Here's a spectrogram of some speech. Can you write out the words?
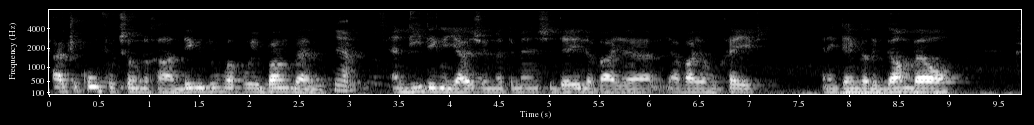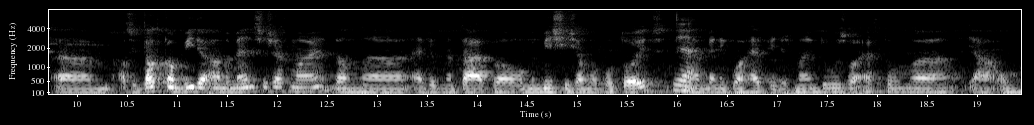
uit je comfortzone gaan, dingen doen waarvoor je bang bent. Ja, En die dingen juist weer met de mensen delen waar je, ja, waar je om geeft. En ik denk dat ik dan wel, ehm, als ik dat kan bieden aan de mensen, zeg maar, dan eh, heb ik mijn taak wel, mijn missie zeg maar voltooid. Ja. En dan ben ik wel happy. Dus mijn doel is wel echt om, eh, ja, om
